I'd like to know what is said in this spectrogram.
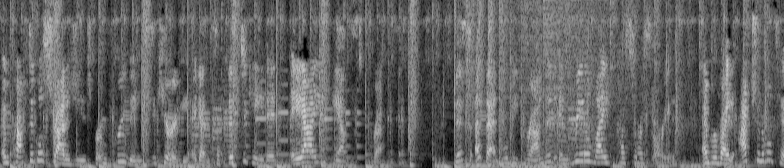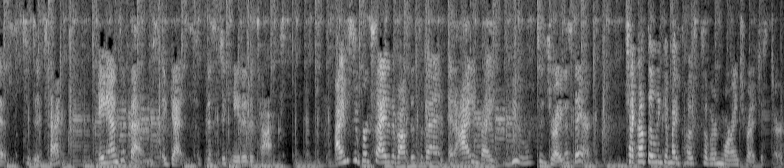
and practical strategies for improving security against sophisticated AI enhanced threats. This event will be grounded in real life customer stories and provide actionable tips to detect and defend against sophisticated attacks. I'm super excited about this event and I invite you to join us there. Check out the link in my post to learn more and to register.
